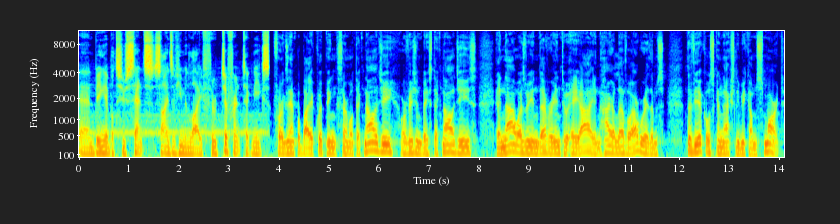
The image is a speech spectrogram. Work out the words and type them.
and being able to sense signs of human life through different techniques. For example, by equipping thermal technology or vision-based technologies, and now as we endeavor into AI and higher level algorithms, the vehicles can actually become smart.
